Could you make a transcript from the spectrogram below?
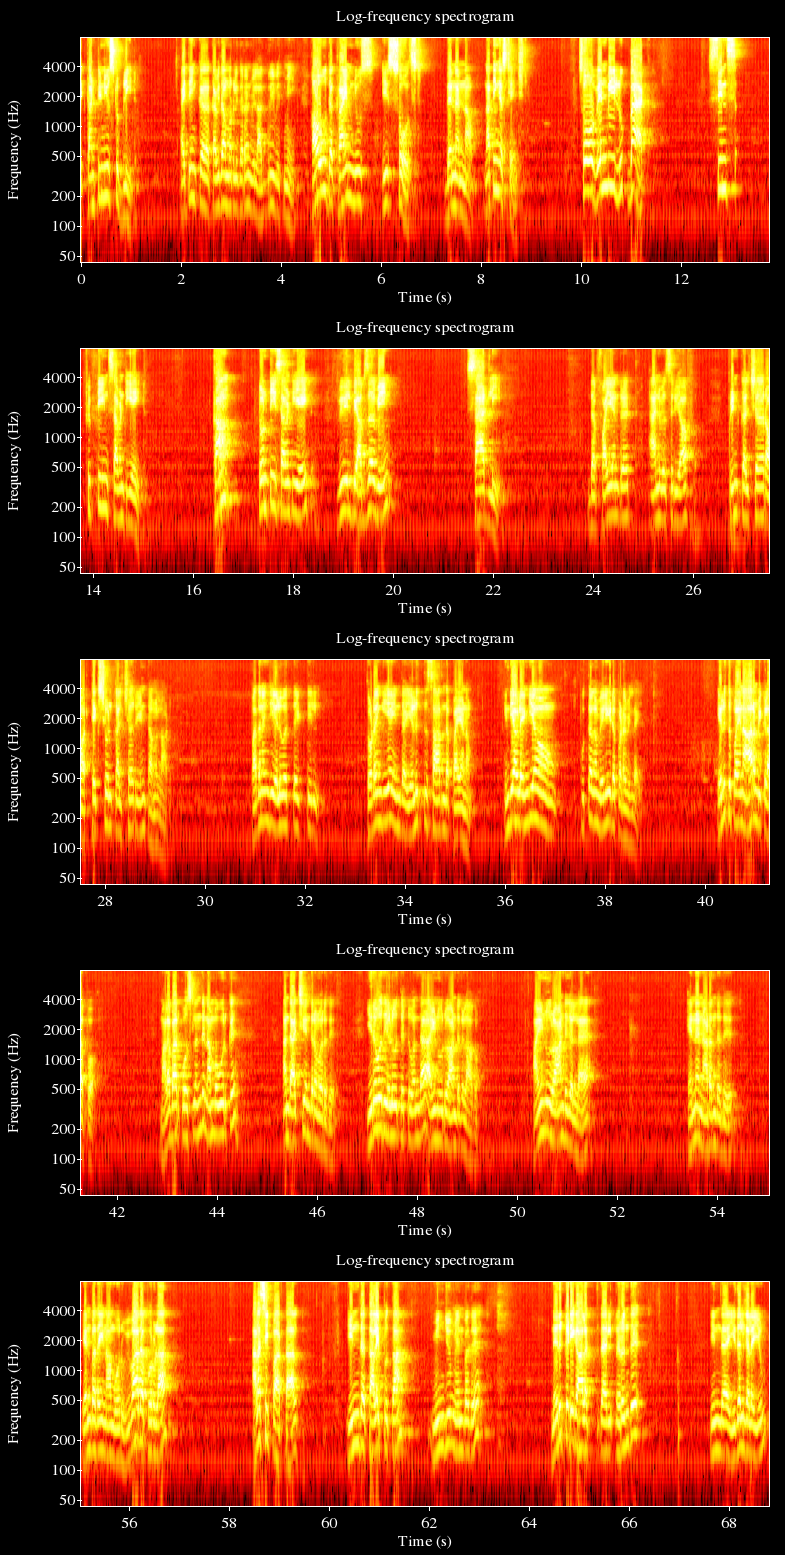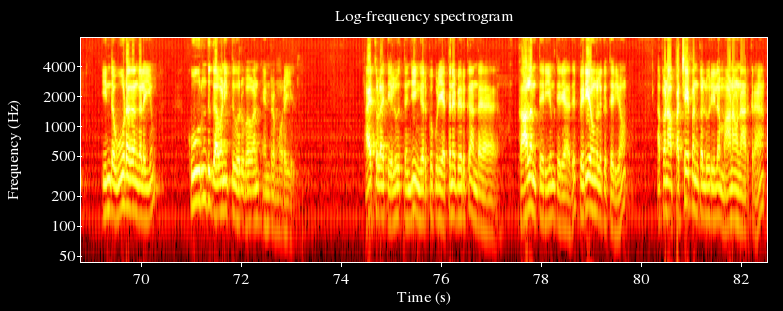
it continues to bleed I think Kavitha Muralitharan will agree with me how the the news is is then and now nothing Nothing has. So when we look back since 1578, come 2078, we will be observing sadly the 500th anniversary of print culture or textual culture in Tamil Nadu. பதினஞ்சு எழுபத்தெட்டில் தொடங்கிய இந்த எழுத்து சார்ந்த பயணம் இந்தியாவில் எங்கேயும் புத்தகம் வெளியிடப்படவில்லை எழுத்து பயணம் ஆரம்பிக்கல அப்போ. மலபார் கோஸ்ட்லேருந்து நம்ம ஊருக்கு அந்த அச்சுயந்திரம் வருது. இருபது எழுபத்தெட்டு வந்தால் ஐநூறு ஆண்டுகள் ஆகும். ஐநூறு ஆண்டுகளில் என்ன நடந்தது என்பதை நாம் ஒரு விவாத பொருளாக அலசி பார்த்தால் இந்த தலைப்பு தான் மிஞ்சும் என்பது நெருக்கடி காலத்திலிருந்து இந்த இதழ்களையும் இந்த ஊடகங்களையும் கூர்ந்து கவனித்து வருபவன் என்ற முறையில். ஆயிரத்தி தொள்ளாயிரத்தி எழுபத்தஞ்சு இங்கே இருக்கக்கூடிய எத்தனை பேருக்கு அந்த காலம் தெரியும் தெரியாது. பெரியவங்களுக்கு தெரியும். அப்போ நான் பச்சைப்பன் கல்லூரியில் மாணவனாக இருக்கிறேன்.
